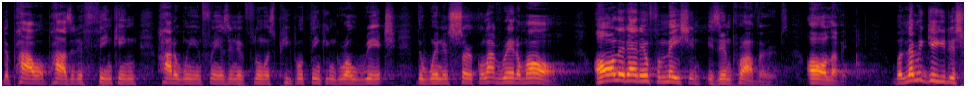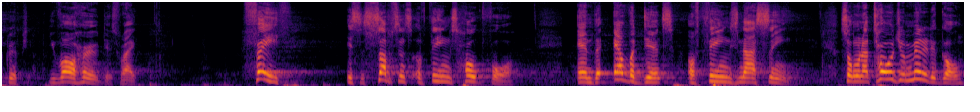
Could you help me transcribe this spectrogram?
the power of positive thinking, how to win friends and influence people, think and grow rich, the winner's circle. I've read them all. All of that information is in Proverbs, all of it. But let me give you this scripture. You've all heard this, right? Faith is the substance of things hoped for and the evidence of things not seen. So when I told you a minute ago,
